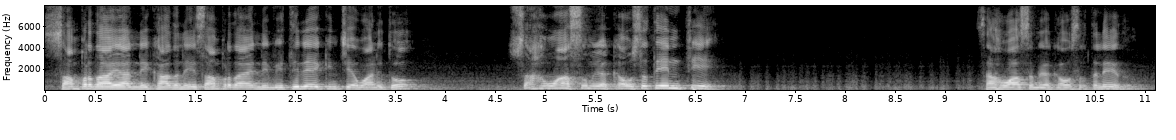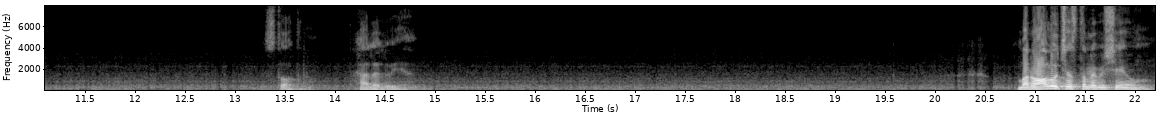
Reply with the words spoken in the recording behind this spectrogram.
సాంప్రదాయాన్ని కాదని సాంప్రదాయాన్ని వ్యతిరేకించే వానితో సహవాసం యొక్క అవసరం ఏంటి? సహవాసం యొక్క అవసరత లేదు. స్తోత్రం. హలలుయ మనం ఆలోచిస్తున్న విషయం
